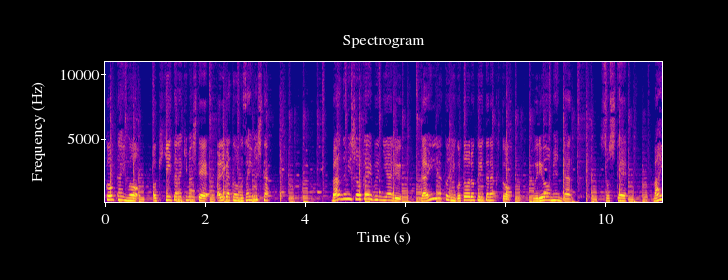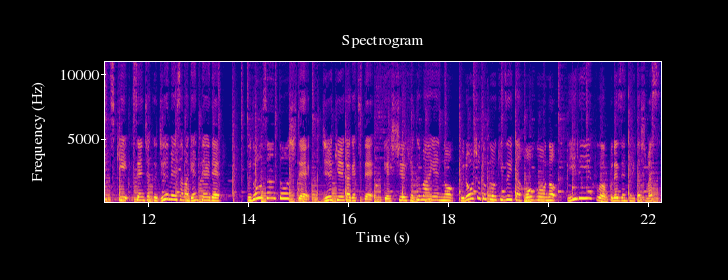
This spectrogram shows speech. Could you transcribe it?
今回もお聞きいただきましてありがとうございました。番組紹介文にある LINE アットにご登録いただくと無料面談、そして毎月先着10名様限定で不動産投資で19ヶ月で月収100万円の不労所得を築いた方法の PDF をプレゼントいたします。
